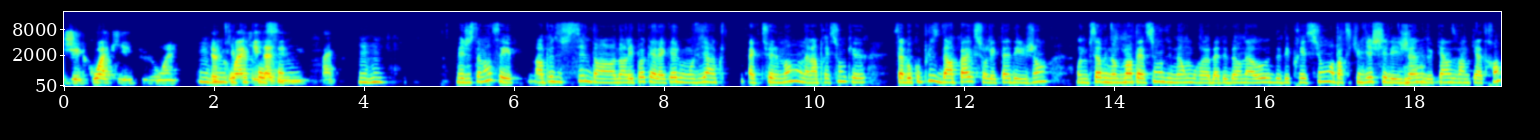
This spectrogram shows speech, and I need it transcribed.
j'ai quoi qui est plus loin. Il y a mhm, quoi qui est, à donner. Mhm. Mais justement, c'est un peu difficile dans, dans l'époque à laquelle on vit actuellement. On a l'impression que ça a beaucoup plus d'impact sur l'état des gens. On observe une augmentation du nombre bah, de burn-out, de dépression, en particulier chez les jeunes de 15-24 ans.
